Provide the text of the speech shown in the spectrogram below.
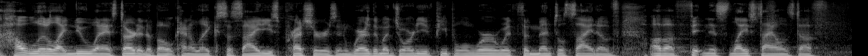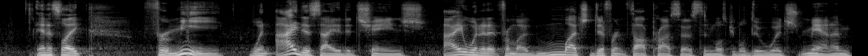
how little I knew when I started about kind of like society's pressures and where the majority of people were with the mental side of of a fitness lifestyle and stuff. And it's like for me, when I decided to change, I went at it from a much different thought process than most people do, which, man, I'm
